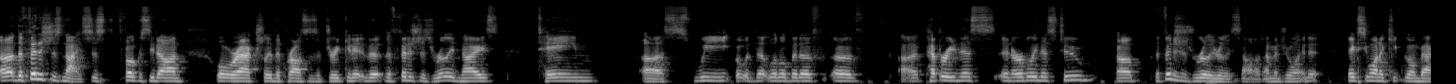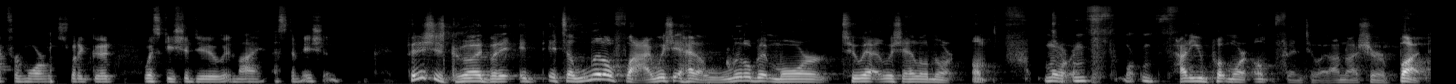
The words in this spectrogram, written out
uh, the finish is nice. Just focusing on what we're actually in the process of drinking it. The, the finish is really nice, tame, uh, sweet, but with that little bit of, of uh, pepperiness and herbliness too. Uh, the finish is really, really solid. I'm enjoying it. Makes you want to keep going back for more, which is what a good whiskey should do, in my estimation. Finish is good, but it, it it's a little flat. I wish it had a little bit more to it. I wish it had a little more umph. More it. oomph, more oomph. How do you put more umph into it? I'm not sure. But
